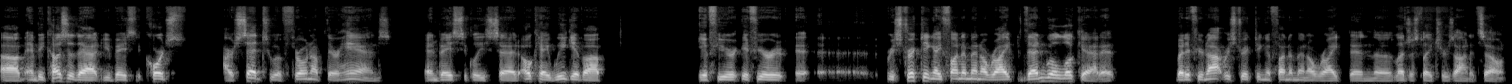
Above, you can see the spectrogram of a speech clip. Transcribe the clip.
Um, and because of that, you basically courts are said to have thrown up their hands and basically said, okay, we give up. If you're if you're uh, restricting a fundamental right, then we'll look at it. But if you're not restricting a fundamental right, then the legislature's on its own.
